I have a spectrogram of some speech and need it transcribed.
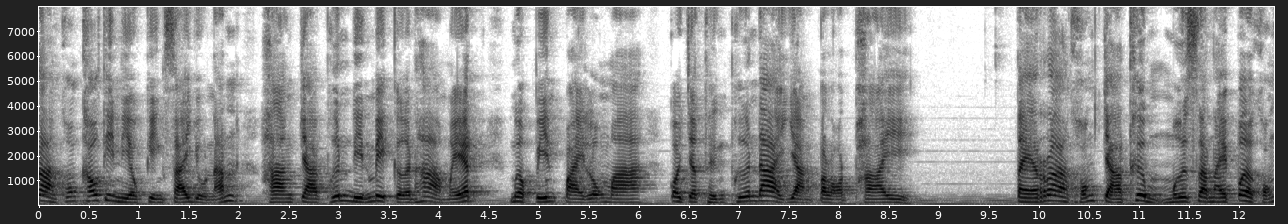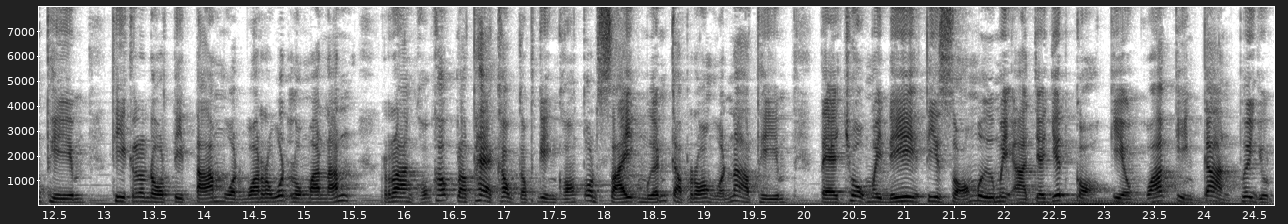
ร่างของเขาที่เหนียวกิ่งไทรอยู่นั้น ห่างจากพื้นดินไม่เกิน 5 เมตร เมื่อปีนไปลงมาก็จะถึงพื้นได้อย่างปลอดภัย แต่ร่างของจ่าทึมมือสไนเปอร์ของทีม ที่กระโดดติดตามหมวดวรวุฒิลงมานั้น ร่างของเขากระแทกเข้ากับกิ่งของต้นไทรเหมือนกับรองหัวหน้าทีม แต่โชคไม่ดีที่สองมือไม่อาจจะยึดเกาะเกี่ยวคว้ากิ่งก้านเพื่อหยุด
